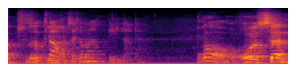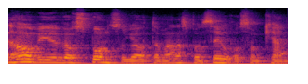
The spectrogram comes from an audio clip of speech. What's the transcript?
absolut Såklart är de utbildade. Bra. Och sen har vi ju vår sponsorgata med alla sponsorer som kan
